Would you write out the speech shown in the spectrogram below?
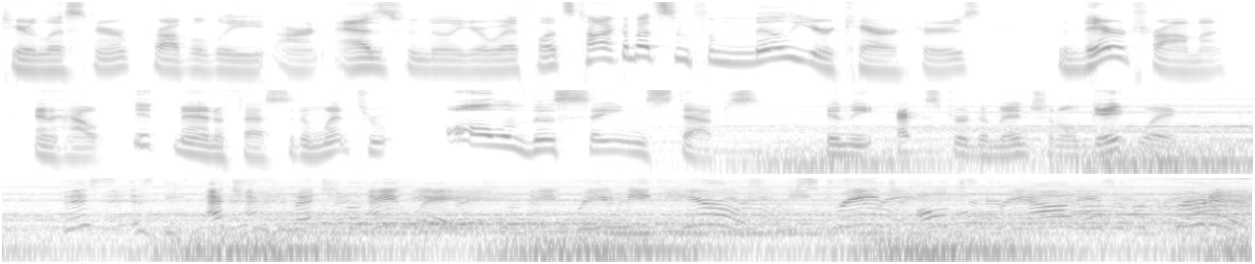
dear listener, probably aren't as familiar with. Let's talk about some familiar characters, their trauma, and how it manifested and went through all of the same steps in the extra dimensional gateway. This is the Extra Dimensional Gateway, where unique heroes strange alternate realities are recruited.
